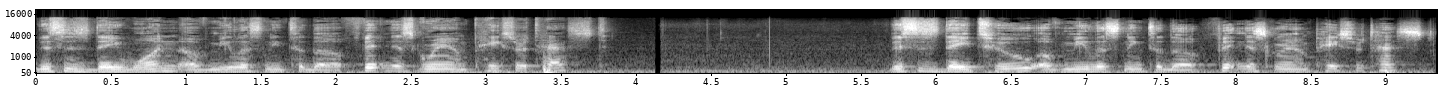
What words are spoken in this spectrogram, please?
This is day one of me listening to the Fitness Gram Pacer test. This is day two of me listening to the Fitness Gram Pacer test.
